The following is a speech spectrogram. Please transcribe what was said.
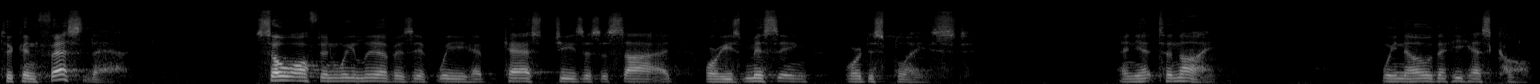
to confess that. So often we live as if we have cast Jesus aside or he's missing or displaced. And yet tonight, we know that he has come.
